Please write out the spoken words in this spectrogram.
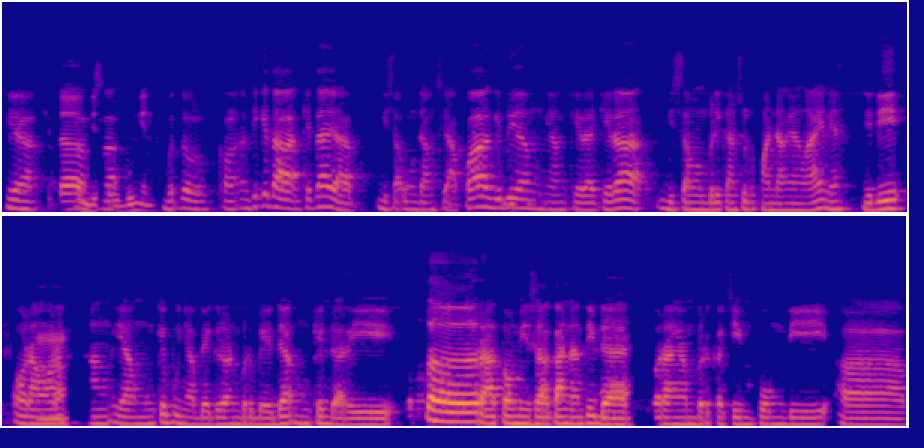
Ya, kita bisa hubungin. Betul. Kalau nanti kita kita ya bisa undang siapa gitu yang yang kira-kira bisa memberikan sudut pandang yang lain ya. Jadi orang-orang yang yang mungkin punya background berbeda, mungkin dari dokter atau misalkan nanti dari orang yang berkecimpung di uh,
